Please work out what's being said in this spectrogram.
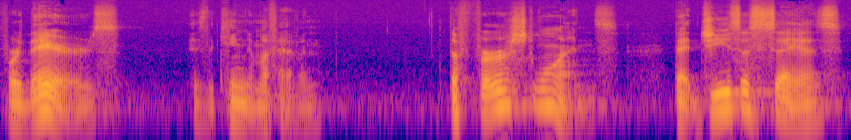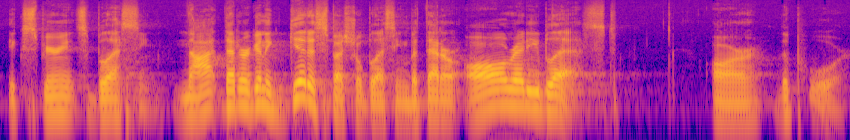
for theirs is the kingdom of heaven. The first ones that Jesus says experience blessing, not that are going to get a special blessing, but that are already blessed, are the poor.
